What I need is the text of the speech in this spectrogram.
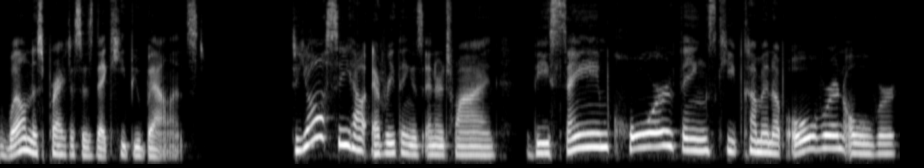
wellness practices that keep you balanced? Do y'all see how everything is intertwined? These same core things keep coming up over and over,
